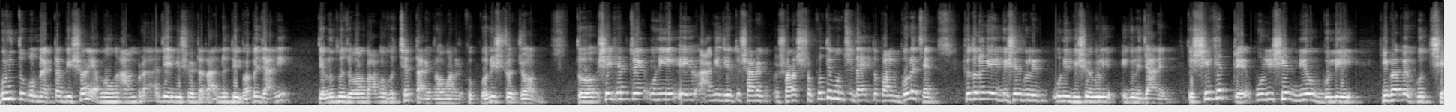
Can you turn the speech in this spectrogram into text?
গুরুত্বপূর্ণ একটা বিষয় এবং আমরা যে বিষয়টা রাজনৈতিকভাবে জানি যে লুৎফুজ্জামান বাবর হচ্ছেন তারেক রহমানের খুব ঘনিষ্ঠ জন। তো সেই ক্ষেত্রে উনি এই আগে যেহেতু সাবেক স্বরাষ্ট্র প্রতিমন্ত্রী দায়িত্ব পালন করেছেন, সুতরাং এই বিষয়গুলি, উনি বিষয়গুলি, এগুলি জানেন। তো সেক্ষেত্রে পুলিশের নিয়োগগুলি কীভাবে হচ্ছে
